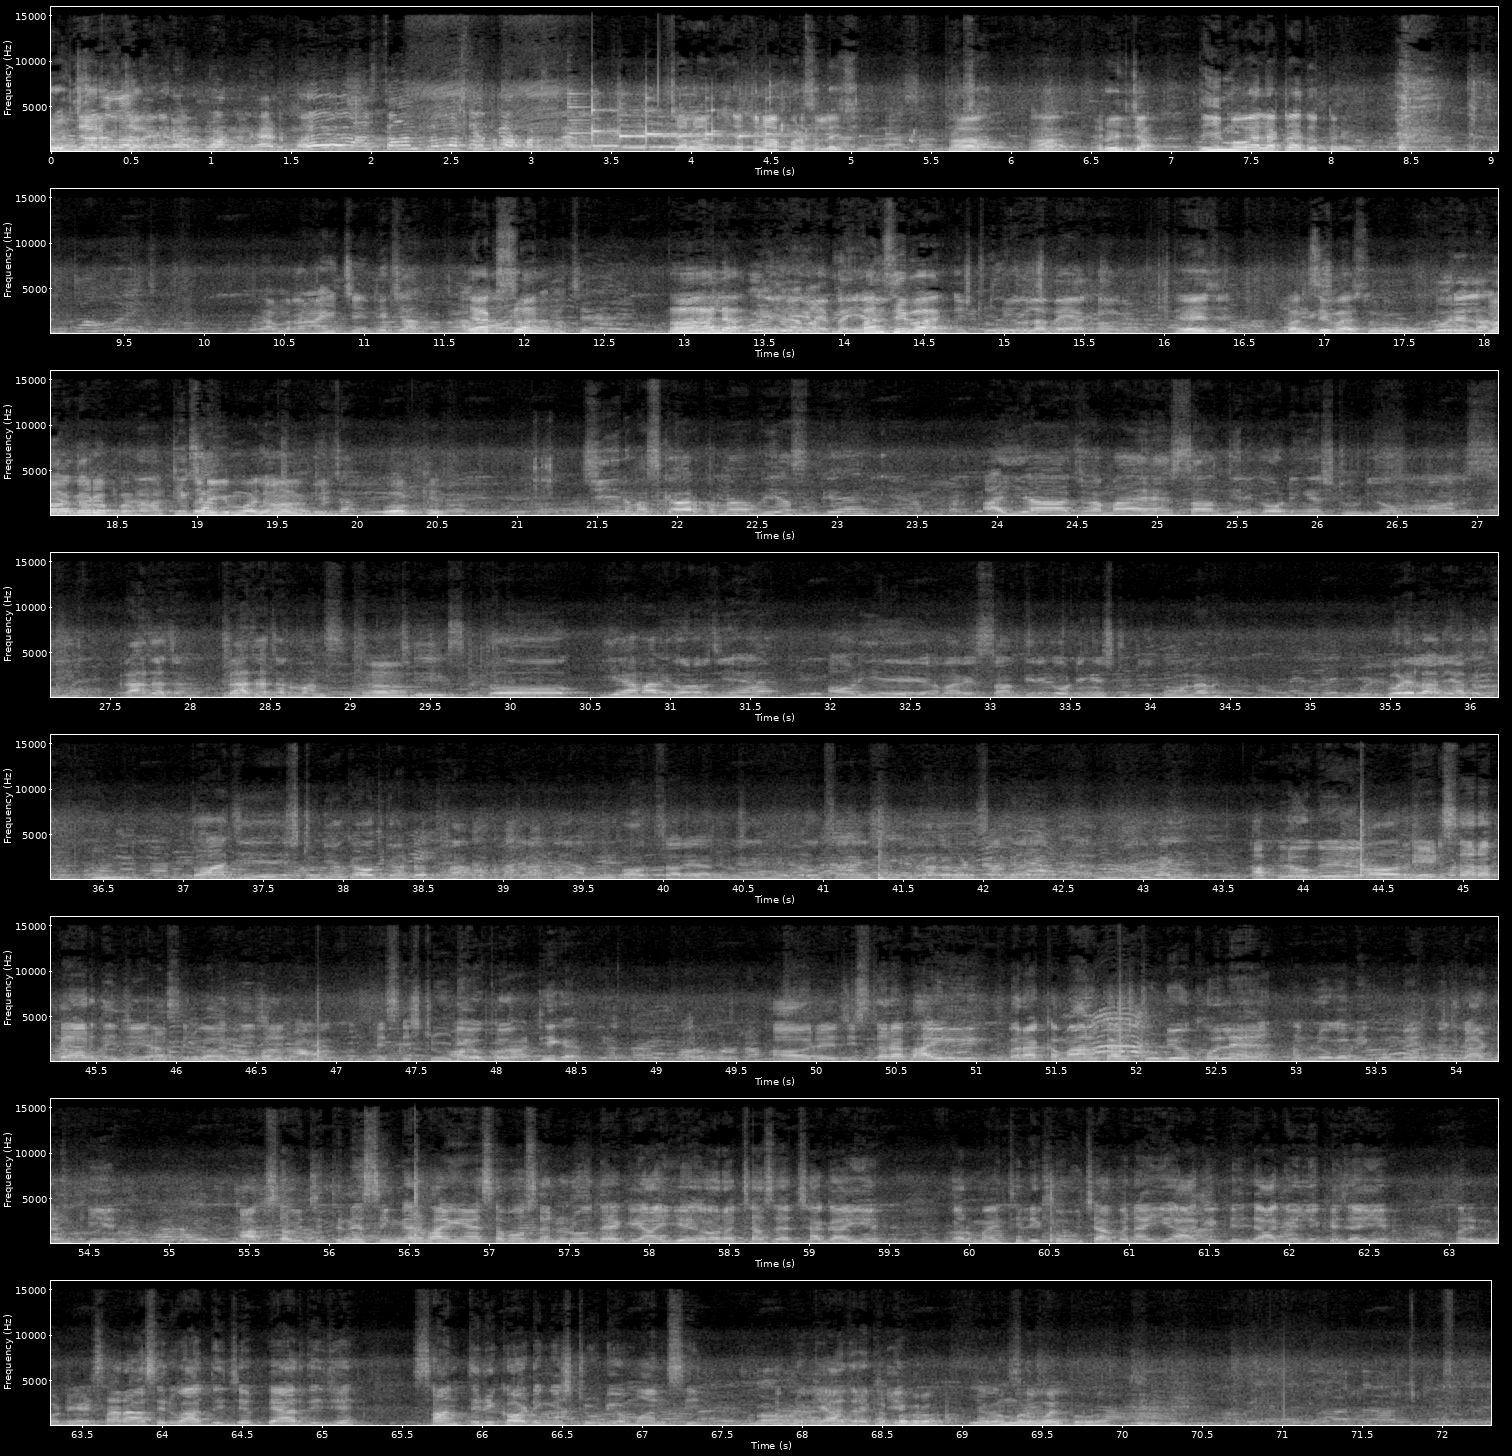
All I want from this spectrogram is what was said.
रुक जा रुक जा चलो इतना पर्स लै छियै हाँ हाँ रुक जा। तो ई मोबाइल हटा दो तनी। हमरा ही चाहिए ठीक छा एक्शन हाँ हेलो। बंसी भाई। स्टूडियो वाला भैया कहाँ गए हे जी बंसी भाई शुरू हुआ। हाँ गौरव हाँ, भाई है। मोबाइल। हाँ ओके। जी नमस्कार प्रणाम भैया सबके। आइए आज हम आए हैं शांति रिकॉर्डिंग स्टूडियो मानसी राजा जन राजा जन मानसी। हाँ। तो ये हमारे गौरव जी हैं और ये हमारे शांति रिकॉर्डिंग स्टूडियो के ओनर गोरेलाल यादव जी। हम्म। तो आज ये स्टूडियो का उद्घाटन था जहाँ की हम बहुत सारे आदमी आए हैं बहुत सारा इस उद्घाटन में शामिल हैं। दिखाइए। आप लोग और- ढेर सारा प्यार दीजिए आशीर्वाद दीजिए इस स्टूडियो को। हाँ ठीक है। और जिस तरह भाई बड़ा कमाल का स्टूडियो खोले हैं हम लोग अभी घूमे उद्घाटन किए। आप सब जितने सिंगर भाई हैं सबों से अनुरोध है कि आइए और अच्छा से अच्छा गाइए। और मैथिली को ऊँचा बनाइए आगे के आगे लेके जाइए और इनको ढेर सारा आशीर्वाद दीजिए प्यार दीजिए। शांति रिकॉर्डिंग स्टूडियो मानसी आप लोग याद हाँ, रखिए पकड़ो ये हमर मोबाइल पकड़ो।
